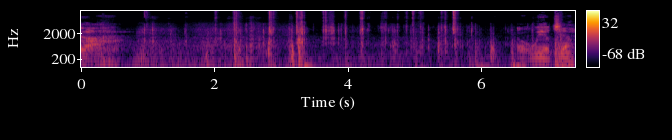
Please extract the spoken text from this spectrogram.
Ah. Oh, wheelchair.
